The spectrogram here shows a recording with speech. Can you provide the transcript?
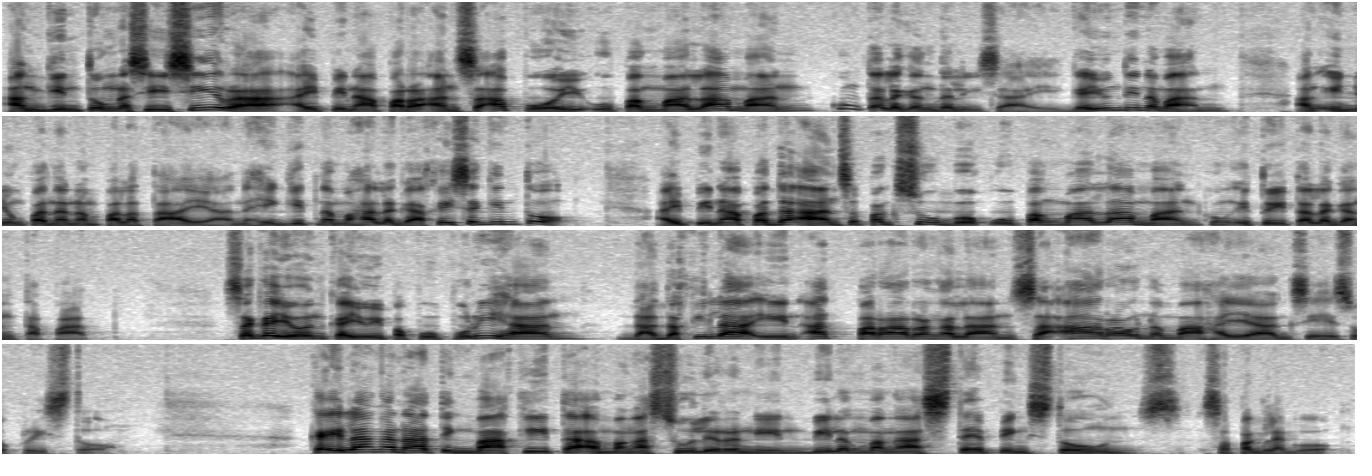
ang gintong nasisira ay pinaparaan sa apoy upang malaman kung talagang dalisay. Gayon din naman, ang inyong pananampalataya na higit na mahalaga kaysa ginto ay pinapadaan sa pagsubok upang malaman kung ito'y talagang tapat. Sa gayon, kayo'y papupurihan, dadakilain at pararangalan sa araw na mahayag si Heso Kristo. Kailangan nating makita ang mga suliranin bilang mga stepping stones sa paglago.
